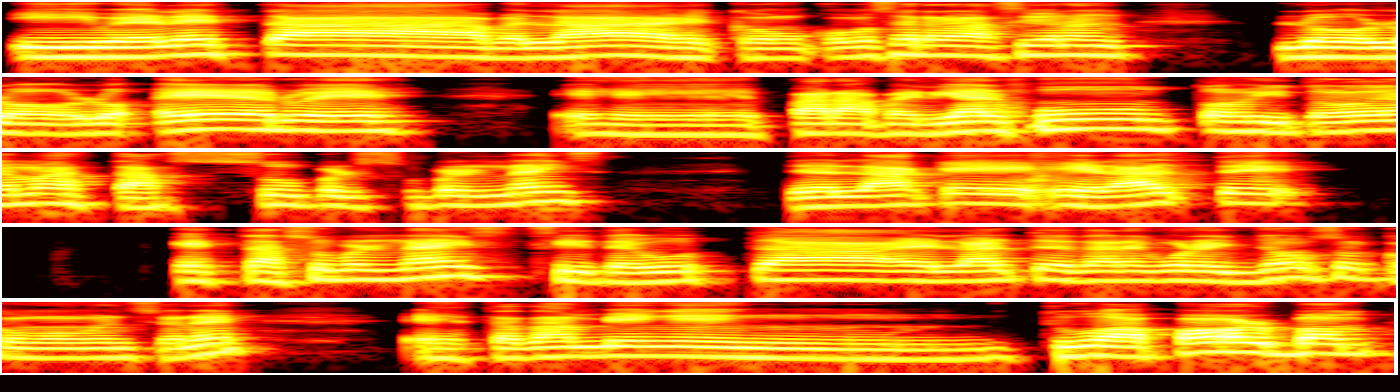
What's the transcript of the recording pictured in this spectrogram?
y ver esta, ¿verdad? Cómo, cómo se relacionan los, los, héroes eh, para pelear juntos y todo lo demás. Está súper, súper nice. De verdad que el arte está súper nice. Si te gusta el arte de Darren Warren Johnson, como mencioné, está también en Tua Powerbomb.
